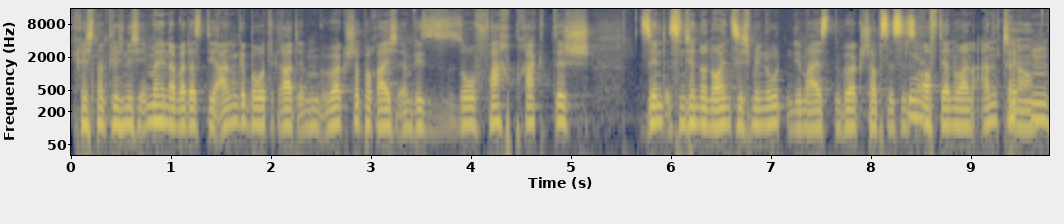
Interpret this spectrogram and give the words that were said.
kriegt natürlich nicht immer hin, aber dass die Angebote gerade im Workshop-Bereich irgendwie so fachpraktisch sind. Es sind ja nur 90 Minuten, die meisten Workshops. Es ist Ja. oft ja nur ein Antippen. Genau.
